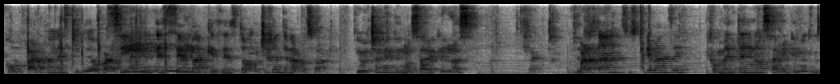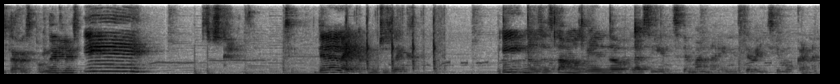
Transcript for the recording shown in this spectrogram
Compartan este video para que la gente sepa qué es esto. Mucha gente no lo sabe. Y mucha gente no sabe que lo hace. Exacto. Compartan, suscríbanse. Coméntenos, saben que nos gusta responderles. Y suscríbanse. Denle like, muchos likes. Y nos estamos viendo la siguiente semana en este bellísimo canal.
